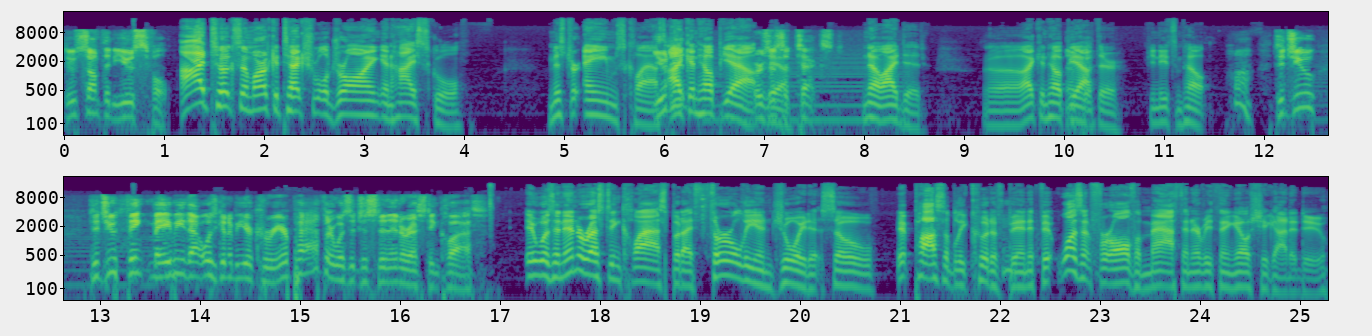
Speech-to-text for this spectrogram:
Do something useful. I took some architectural drawing in high school. Mr. Ames class. I can help you out. Or is this Yeah. a text? No, I did. Uh, I can help you out there if you need some help. Huh. Did you did you think maybe that was going to be your career path or was it just an interesting class? It was an interesting class, but I thoroughly enjoyed it, so it possibly could have been if it wasn't for all the math and everything else you got to do.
